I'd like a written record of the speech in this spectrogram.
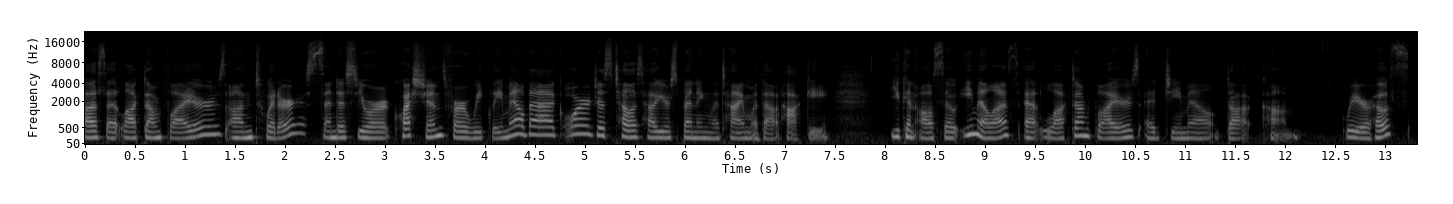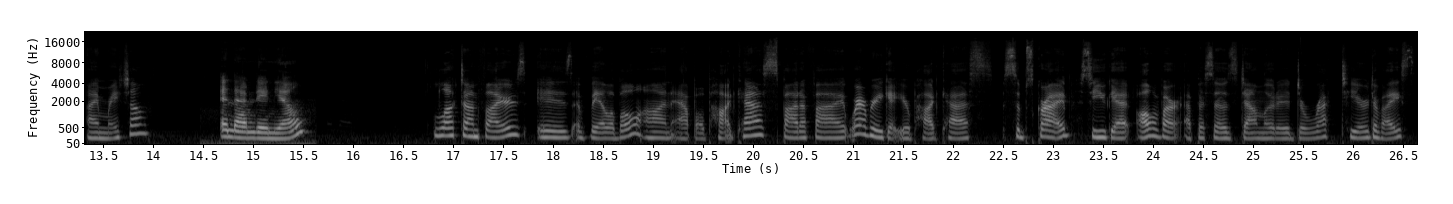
us at Locked On Flyers on Twitter. Send us your questions for our weekly mailbag or just tell us how you're spending the time without hockey. You can also email us at lockedonflyers at gmail.com. We're your hosts. I'm Rachel. And I'm Danielle. Locked On Flyers is available on Apple Podcasts, Spotify, wherever you get your podcasts. Subscribe so you get all of our episodes downloaded direct to your device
